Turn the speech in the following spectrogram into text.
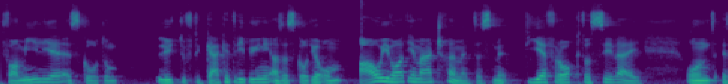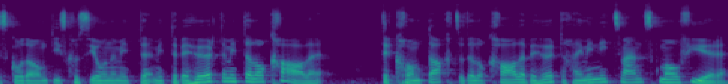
Familien, es geht um Leute auf der Gegentribüne. Also es geht ja um alle, die an die Match kommen, dass man die fragt, was sie wollen. Und es geht auch um Diskussionen mit den, mit den Behörden, mit den Lokalen. Der Kontakt zu den lokalen Behörden können wir nicht 20 Mal führen.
